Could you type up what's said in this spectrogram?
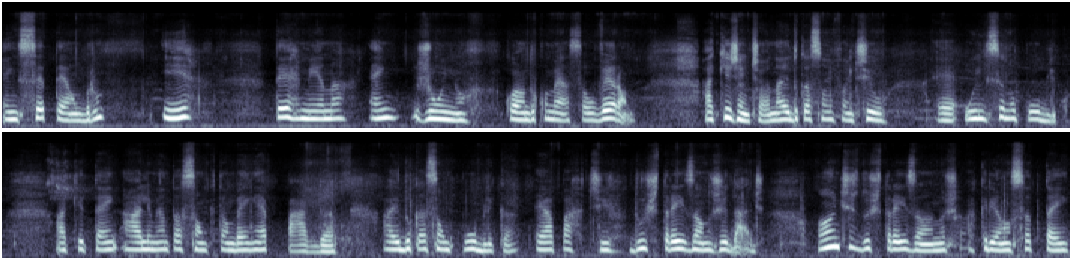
em setembro e termina em junho, quando começa o verão. Aqui, gente, ó, na educação infantil, é o ensino público. Aqui tem a alimentação que também é paga. A educação pública é a partir dos três anos de idade. Antes dos três anos, a criança tem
